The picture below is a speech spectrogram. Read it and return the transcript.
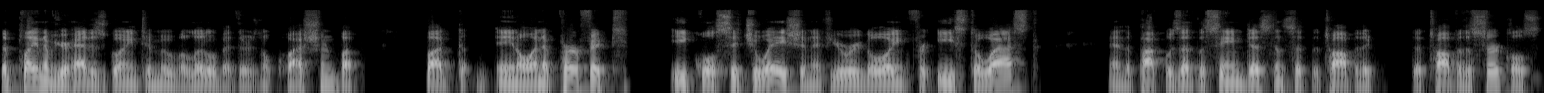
the plane of your head is going to move a little bit there's no question. But but you know in a perfect equal situation if you were going for east to west and the puck was at the same distance at the top of the, the top of the circles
